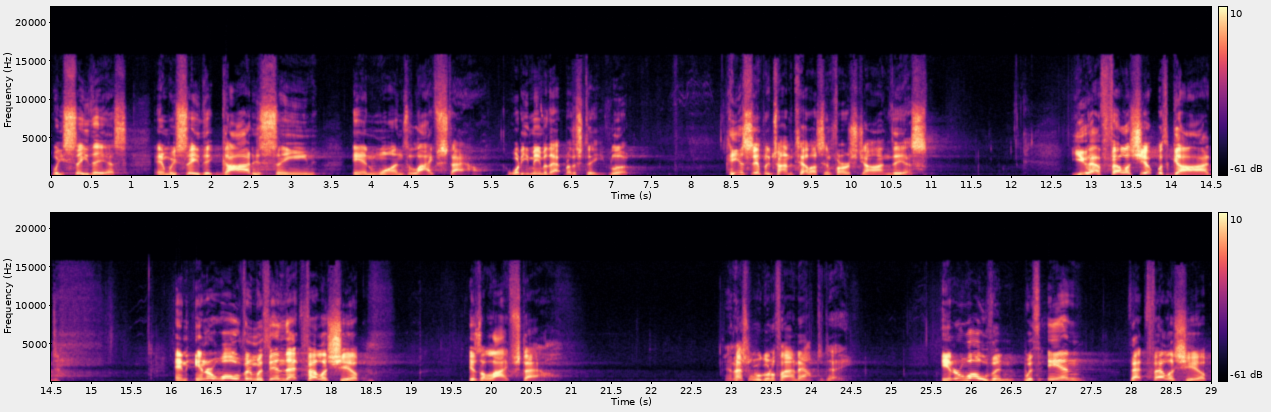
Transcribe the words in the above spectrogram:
we see this, and we see that God is seen in one's lifestyle. What do you mean by that, Brother Steve? Look, he is simply trying to tell us in First John this you have fellowship with God, and interwoven within that fellowship is a lifestyle. And that's what we're going to find out today. Interwoven within that fellowship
